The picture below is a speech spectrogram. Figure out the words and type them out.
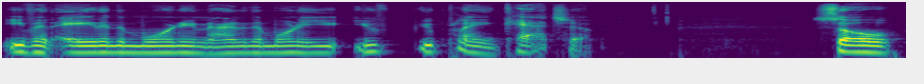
even eight in the morning, nine in the morning, you you you're playing catch up. So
